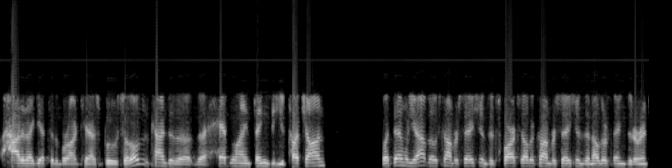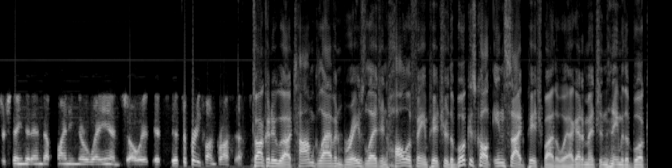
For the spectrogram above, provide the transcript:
how did I get to the broadcast booth? So those are kind of the, the headline things that you touch on. But then when you have those conversations, it sparks other conversations and other things that are interesting that end up finding their way in. So it, it's it's a pretty fun process. Talking to uh, Tom Glavine, Braves legend, Hall of Fame pitcher. The book is called Inside Pitch, by the way. I got to mention the name of the book.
